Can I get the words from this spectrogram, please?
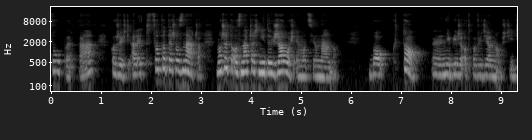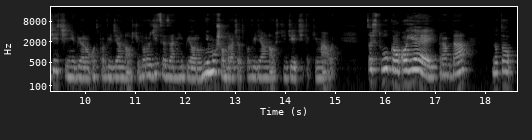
super, tak? korzyści. Ale co to też oznacza? Może to oznaczać niedojrzałość emocjonalną, bo kto nie bierze odpowiedzialności? Dzieci nie biorą odpowiedzialności, bo rodzice za nich biorą. Nie muszą brać odpowiedzialności dzieci takie małe. Coś stłuką, ojej, prawda? No to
